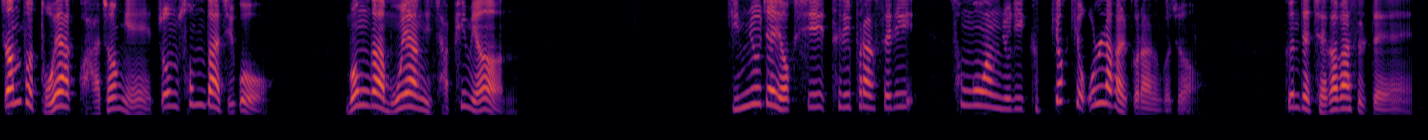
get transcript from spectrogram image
점프 도약 과정에 좀 손봐지고 뭔가 모양이 잡히면 김유재 역시 트리플 악셀이 성공 확률이 급격히 올라갈 거라는 거죠. 근데 제가 봤을 때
